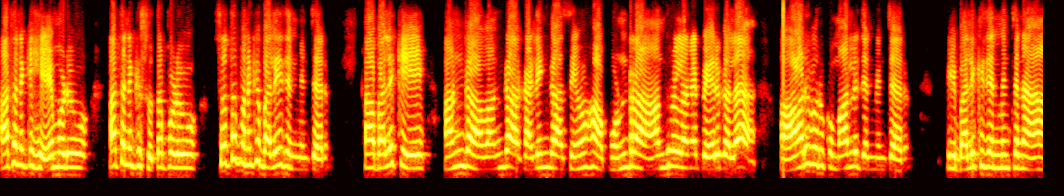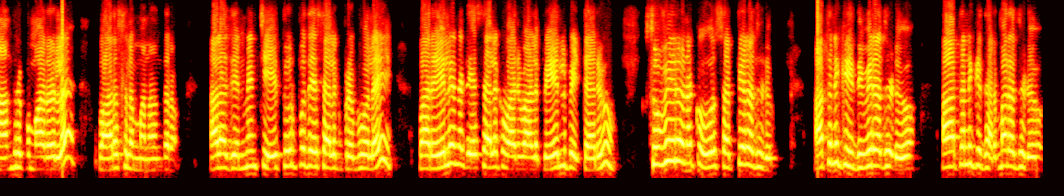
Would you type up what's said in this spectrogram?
అతనికి హేముడు అతనికి సుతపుడు సుతపునికి బలి జన్మించారు. ఆ బలికి అంగ వంగ కళింగ సింహ పుండ్ర ఆంధ్రులు అనే పేరు గల ఆరుగురు కుమారులు జన్మించారు. ఈ బలికి జన్మించిన ఆంధ్ర కుమారుల వారసులం మనందరం. అలా జన్మించి తూర్పు దేశాలకు ప్రభువులై వారు ఏలిన దేశాలకు వారి వాళ్ళ పేర్లు పెట్టారు. సువీరునకు సత్యరథుడు అతనికి దివిరథుడు అతనికి ధర్మరథుడు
